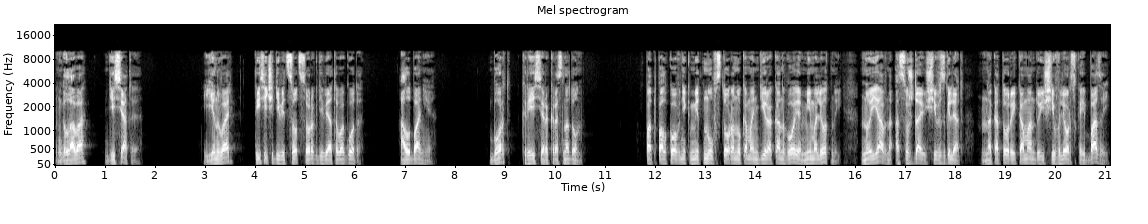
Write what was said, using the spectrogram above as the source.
Глава 10. Январь 1949 года. Албания. Борт крейсера Краснодон. Подполковник метнул в сторону командира конвоя мимолетный, но явно осуждающий взгляд, на который командующий Влёрской базой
